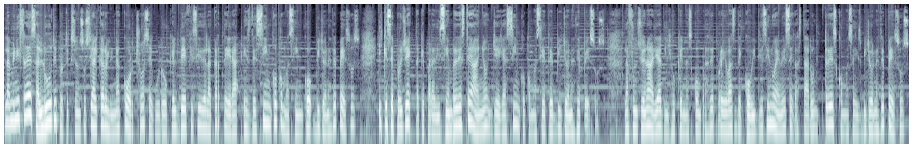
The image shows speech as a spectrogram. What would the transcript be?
La ministra de Salud y Protección Social, Carolina Corcho, aseguró que el déficit de la cartera es de 5,5 billones de pesos y que se proyecta que para diciembre de este año llegue a 5,7 billones de pesos. La funcionaria dijo que en las compras de pruebas de COVID-19 se gastaron 3,6 billones de pesos,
